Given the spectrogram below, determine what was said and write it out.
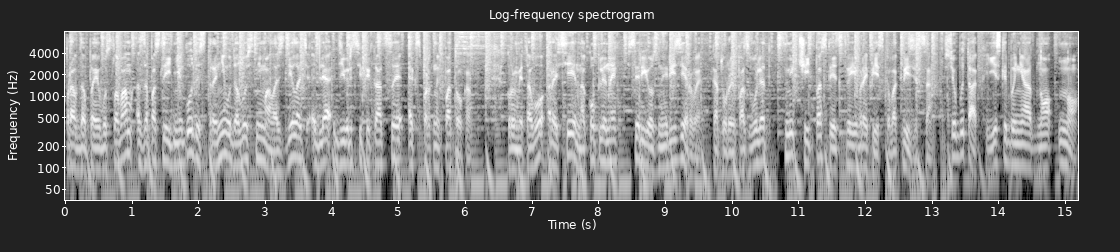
Правда, по его словам, за последние годы стране удалось немало сделать для диверсификации экспортных потоков. Кроме того, России накоплены серьезные резервы, которые позволят смягчить последствия европейского кризиса. Все бы так, если бы не одно «но».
